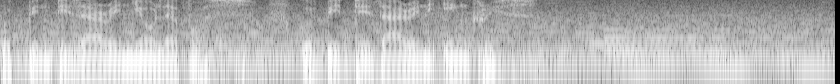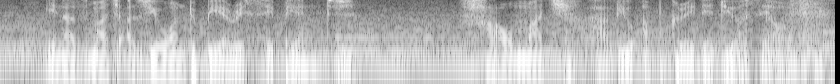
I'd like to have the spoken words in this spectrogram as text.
We've been desiring new levels. We've been desiring increase. In as much as you want to be a recipient, how much have you upgraded yourself?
